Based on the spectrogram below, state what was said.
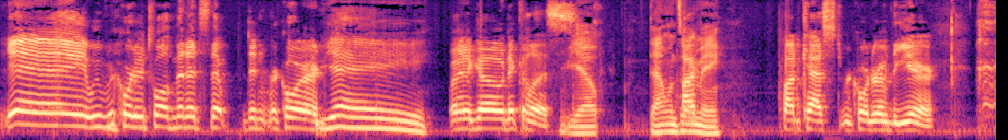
Yay! We recorded 12 minutes that didn't record. Yay! Way to go, Nicholas. Yep. That one's on me. Podcast recorder of the year.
